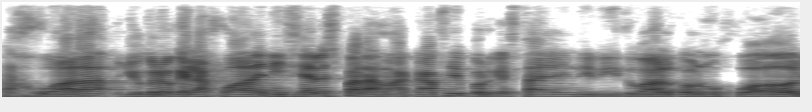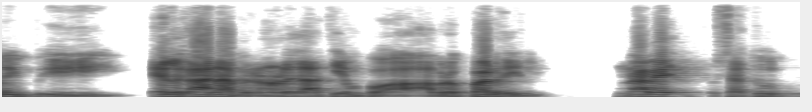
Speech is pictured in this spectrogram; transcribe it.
la jugada, yo creo que la jugada inicial es para McCaffrey porque está en individual con un jugador y, él gana, pero no le da tiempo a, Brock Purdy. Una vez, o sea, tú,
